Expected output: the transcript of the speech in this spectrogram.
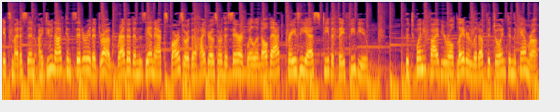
It's medicine, I do not consider it a drug, rather than the Xanax bars or the Hydros or the Seroquel and all that crazy ST that they feed you. The 25-year-old later lit up the joint in the camera.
